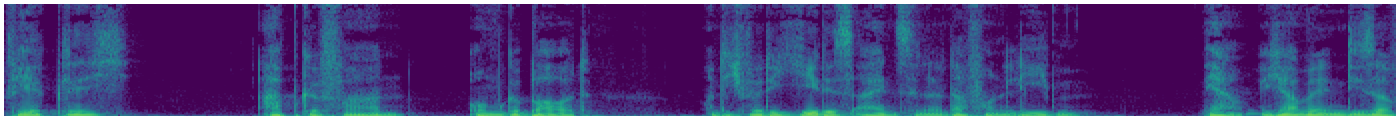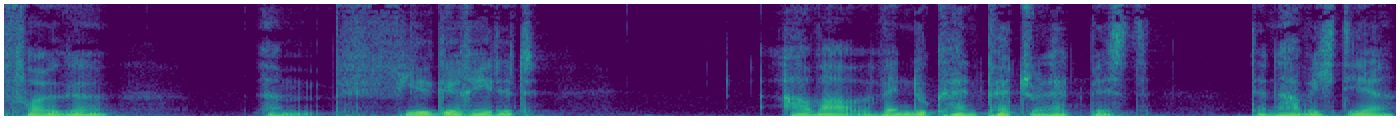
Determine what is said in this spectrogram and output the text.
wirklich abgefahren umgebaut und ich würde jedes einzelne davon lieben. Ja, ich habe in dieser Folge ähm, viel geredet, aber wenn du kein Petrolhead bist, dann habe ich dir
